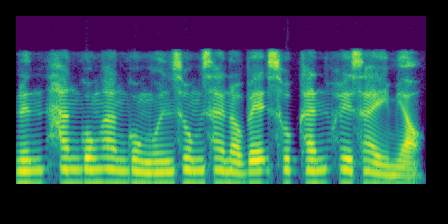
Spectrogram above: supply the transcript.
는 항공항공 운송 산업에 속한 회사이며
